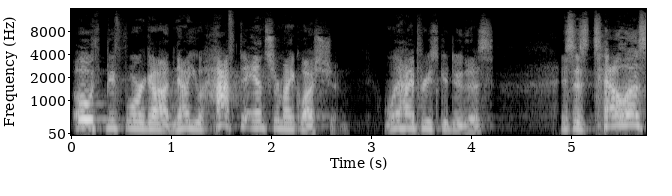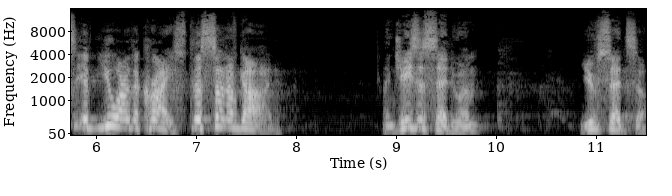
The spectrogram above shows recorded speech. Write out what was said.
oath before God. Now you have to answer my question. Only high priest could do this. He says, Tell us if you are the Christ, the Son of God. And Jesus said to him, You've said so.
